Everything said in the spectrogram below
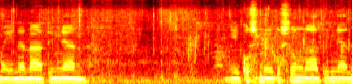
Kamay na natin yan. Mikos-mikos lang natin yan.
